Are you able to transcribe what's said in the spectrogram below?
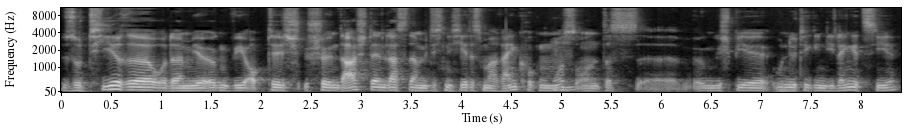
sortiere oder mir irgendwie optisch schön darstellen lasse, damit ich nicht jedes Mal reingucken muss mhm. und das äh, irgendwie Spiel unnötig in die Länge ziehe.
